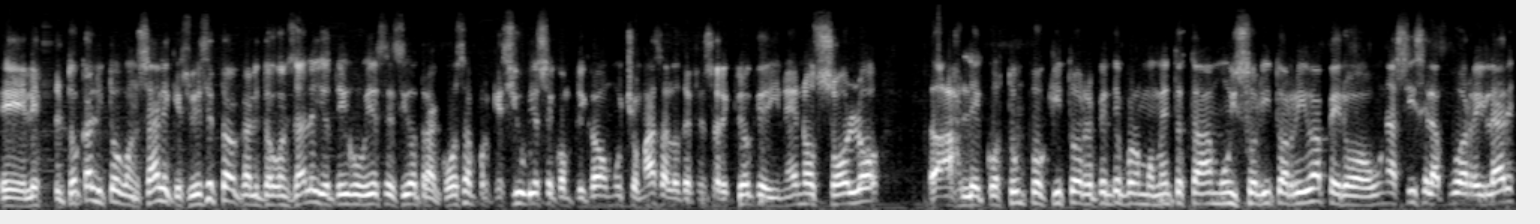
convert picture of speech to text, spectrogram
Eh, le faltó Calito González, que si hubiese estado Calito González, yo te digo, hubiese sido otra cosa, porque sí hubiese complicado mucho más a los defensores. Creo que Dineno solo Ah, le costó un poquito, de repente por un momento estaba muy solito arriba, pero aún así se la pudo arreglar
